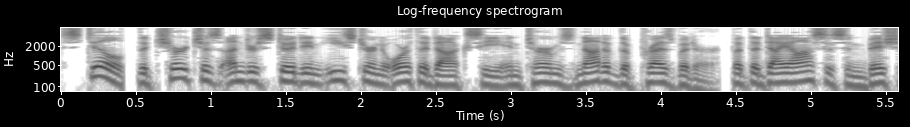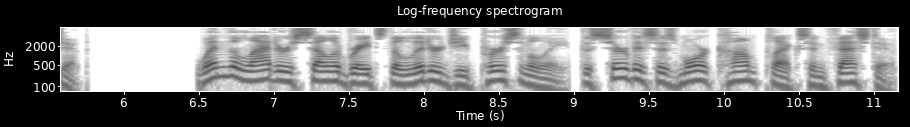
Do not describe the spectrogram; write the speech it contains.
Still, the Church is understood in Eastern Orthodoxy in terms not of the presbyter, but the diocesan bishop. When the latter celebrates the liturgy personally, the service is more complex and festive.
